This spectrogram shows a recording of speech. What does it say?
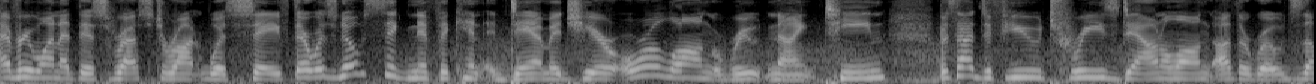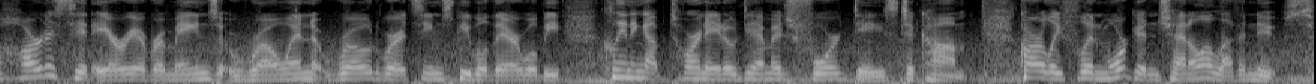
Everyone at this restaurant was safe. There was no significant damage here or along Route 19. Besides a few trees down along other roads, the hardest hit area remains Rowan Road, where it seems people there will be cleaning up tornado damage for days to come. Carly Flynn Morgan, Channel 11 News.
